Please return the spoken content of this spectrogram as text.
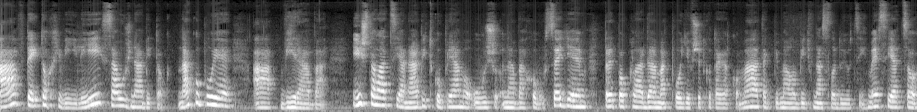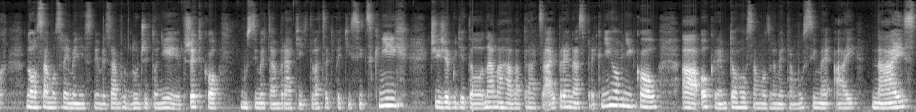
a v tejto chvíli sa už nábytok nakupuje a vyrába. Inštalácia nábytku priamo už na Bachovu 7. Predpokladám, ak pôjde všetko tak, ako má, tak by malo byť v nasledujúcich mesiacoch. No samozrejme nesmieme zabudnúť, že to nie je všetko. Musíme tam vrátiť 25 tisíc kníh, čiže bude to namáhavá práca aj pre nás, pre knihovníkov. A okrem toho samozrejme tam musíme aj nájsť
